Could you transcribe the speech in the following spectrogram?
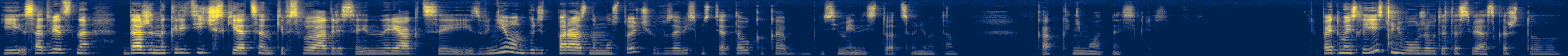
И, соответственно, даже на критические оценки в свой адрес и на реакции извне он будет по-разному устойчив в зависимости от того, какая семейная ситуация у него там, как к нему относились. Поэтому, если есть у него уже вот эта связка, что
